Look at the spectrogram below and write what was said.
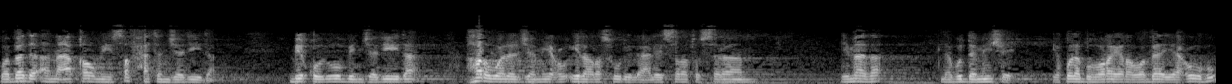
وبدأ مع قومه صفحة جديدة بقلوب جديدة هرول الجميع إلى رسول الله عليه الصلاة والسلام. لماذا؟ لابد من شيء. يقول أبو هريرة وبايعوه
